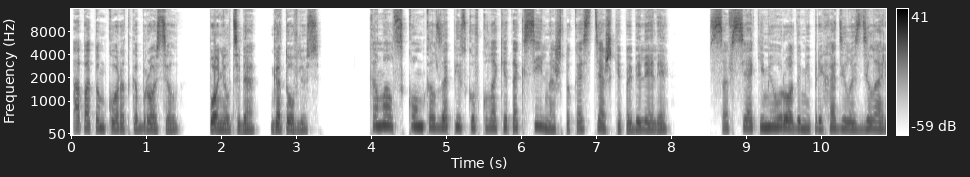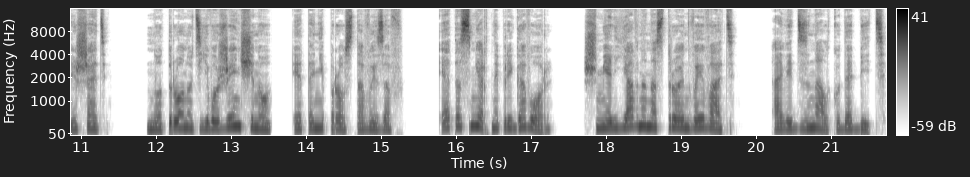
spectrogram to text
а потом коротко бросил. «Понял тебя. Готовлюсь». Камал скомкал записку в кулаке так сильно, что костяшки побелели. Со всякими уродами приходилось дела решать. Но тронуть его женщину — это не просто вызов. Это смертный приговор. Шмель явно настроен воевать. А ведь знал, куда бить.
